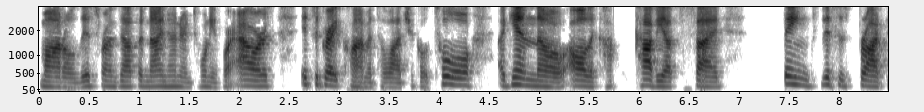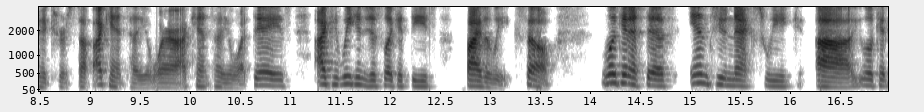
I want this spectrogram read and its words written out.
model. This runs out to 924 hours. It's a great climatological tool. Again, though, all the ca- caveats aside, things this is broad picture stuff. I can't tell you where. I can't tell you what days. I can we can just look at these by the week. So looking at this into next week, uh, you look at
